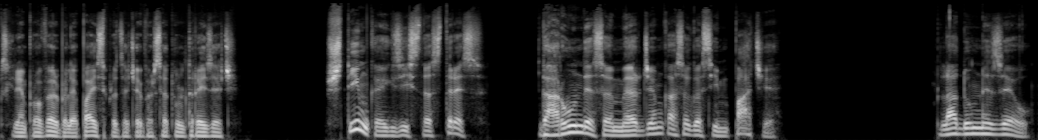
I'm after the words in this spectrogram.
Scrie în Proverbele 14, versetul 30. Știm că există stres, dar unde să mergem ca să găsim pace? La Dumnezeu.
